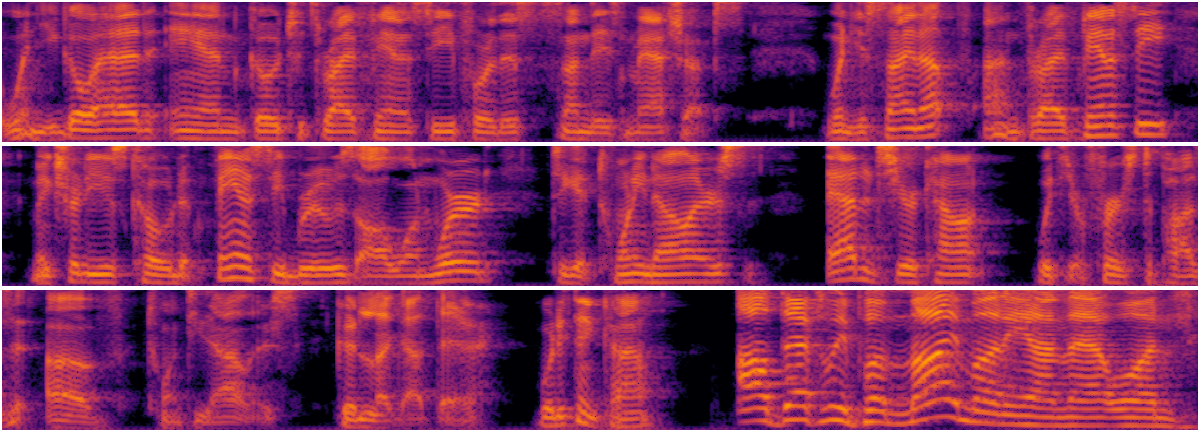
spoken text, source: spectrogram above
when you go ahead and go to Thrive Fantasy for this Sunday's matchups. When you sign up on Thrive Fantasy, make sure to use code Fantasy Brews, all one word, to get $20 added to your account with your first deposit of $20. Good luck out there. What do you think, Kyle? I'll definitely put my money on that one.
